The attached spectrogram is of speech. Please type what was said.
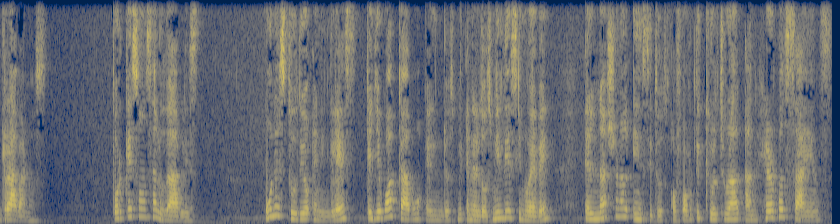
Rábanos. ¿Por qué son saludables? Un estudio en inglés que llevó a cabo en el 2019 el National Institute of Horticultural and Herbal Science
